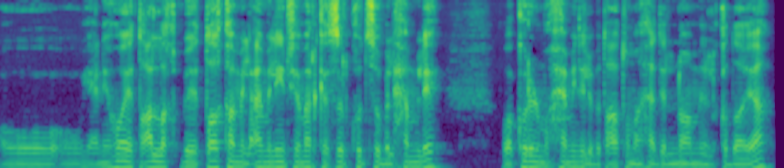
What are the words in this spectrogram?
ويعني هو يتعلق بطاقم العاملين في مركز القدس بالحملة وكل المحامين اللي بتعاطوا مع هذا النوع من القضايا.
